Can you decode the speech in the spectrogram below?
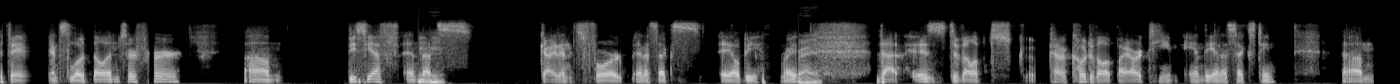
Advanced Load Balancer for um, VCF, and Mhm. that's guidance for NSX ALB, right? Right. That is developed, kind of co-developed by our team and the NSX team. Um,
